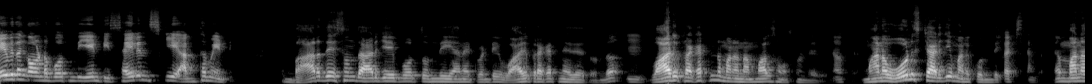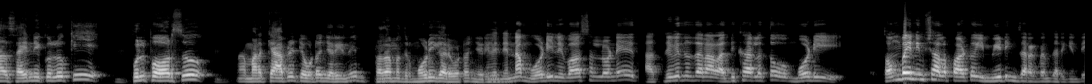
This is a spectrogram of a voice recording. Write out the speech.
ఏ విధంగా ఉండబోతుంది? ఏంటి? సైలెన్స్కి అర్థం ఏంటి? భారతదేశం దాడి చేయబోతుంది అనేటువంటి వాడి ప్రకటన ఏదైతే ఉందో. వాడి ప్రకటన మనం నమ్మాల్సిన అవసరం లేదు. మన ఓన్ స్ట్రాటజీ మనకు ఉంది ఖచ్చితంగా. మన సైనికులకి ఫుల్ పవర్స్ మన క్యాబినెట్ ఇవ్వడం జరిగింది. ప్రధానమంత్రి మోడీ గారు ఇవ్వడం జరిగింది. నిన్న మోడీ నివాసంలోనే ఆ త్రివిధ దళాల అధికారులతో మోడీ తొంభై నిమిషాల పాటు ఈ మీటింగ్ జరగడం జరిగింది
